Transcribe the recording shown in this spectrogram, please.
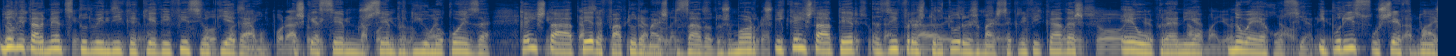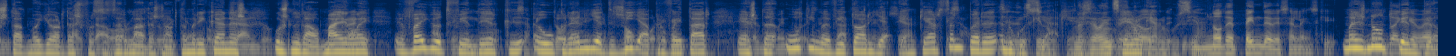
Militarmente, tudo indica que é difícil que a ganhe. Esquecemos-nos sempre de uma coisa: quem está a ter a fatura mais pesada dos mortos e quem está a ter as infraestruturas mais sacrificadas é a Ucrânia, não é a Rússia. E por isso, o chefe do Estado-Maior das Forças Armadas norte-americanas, o general Miley, veio defender que a Ucrânia devia aproveitar esta última vitória em Kherson para negociar. Mas Zelensky não quer negociar. Não depende de Zelensky. Mas não depende dele.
